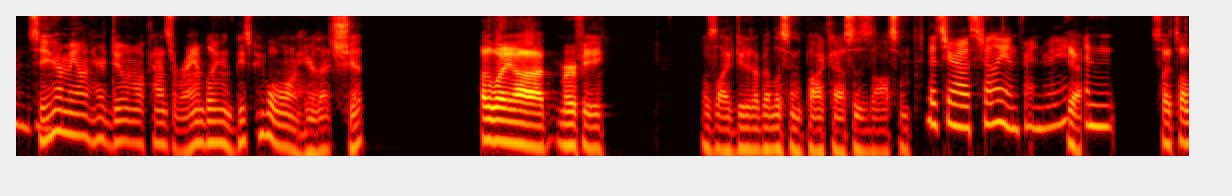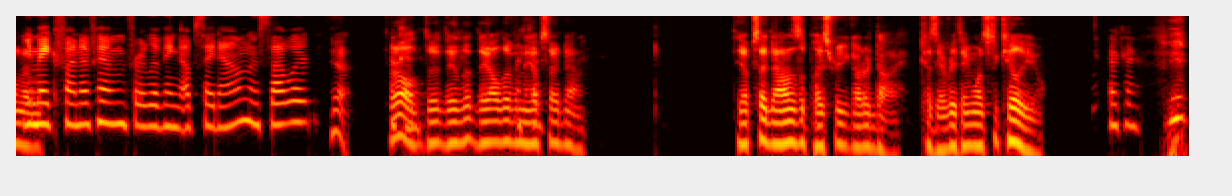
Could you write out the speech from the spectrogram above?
Mm-hmm. So you got me on here doing all kinds of rambling, and these people want to hear that shit. By the way, uh, Murphy was like, dude, I've been listening to podcasts. This is awesome. That's your Australian friend, right? Yeah. And So I told them You make fun of him for living upside down? Is that what? Yeah. They're all okay. they they, li- they all live in the upside down. The upside down is the place where you go to die because everything wants to kill you. Okay. I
